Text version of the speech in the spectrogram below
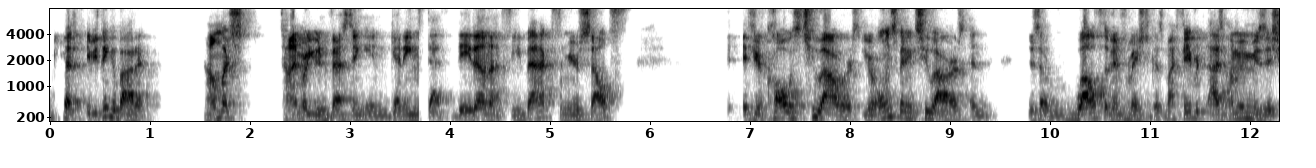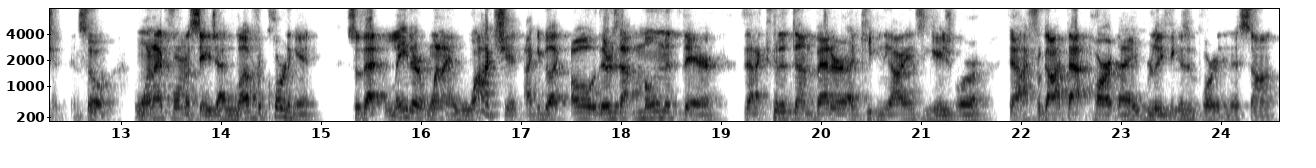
Because if you think about it, how much time are you investing in getting that data and that feedback from yourself? If your call was two hours, you're only spending two hours and there's a wealth of information because my favorite, I'm a musician. And so when I perform on stage, I love recording it so that later when I watch it, I can be like, oh, there's that moment there that I could have done better at keeping the audience engaged, or that I forgot that part that I really think is important in this song.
